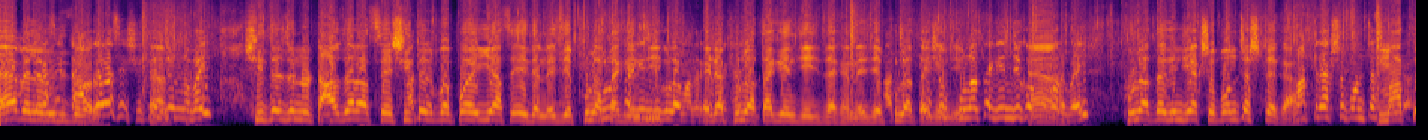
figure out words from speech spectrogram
অ্যাভেলেবল দিতে পারো শীতের হ্যাঁ। জন্য ভাই। শীতের জন্য ট্রাউজার আছে শীতের আচ্ছা। ই আছে এই দেন এই যে ফুলাতা গেঞ্জি। এটা ফুলাতা গেঞ্জি দেখেন এই যে আচ্ছা, ফুলাতা গেঞ্জি। ফুলাতা গেঞ্জি কত হ্যাঁ, করে ভাই? ফুলাতা গেঞ্জি 150 টাকা। মাত্র 150 মাত্র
